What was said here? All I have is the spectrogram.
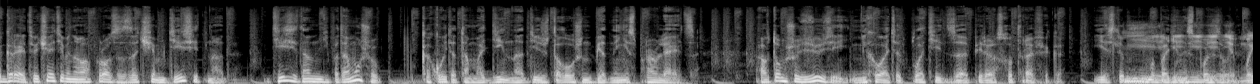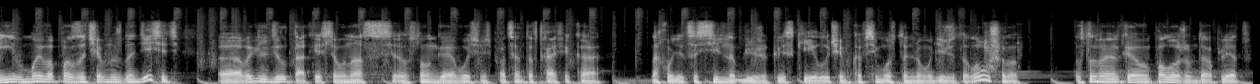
Грей, отвечай тебе на вопрос, зачем 10 надо? 10 надо не потому, что какой-то там один на DigitalOcean бедный не справляется. А в том, что Зюзи не хватит платить за перерасход трафика, если не, мы по один использовали. Мой, мой вопрос, зачем нужно 10, э, выглядел так. Если у нас, условно говоря, 80% трафика находится сильно ближе к Вискейлу, чем ко всему остальному DigitalOcean, то в тот момент, когда мы положим дроплет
